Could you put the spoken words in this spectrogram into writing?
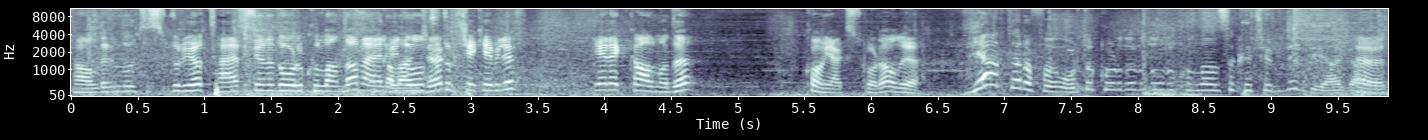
Taldir'in ultisi duruyor. Ters yöne doğru kullandı ama Elvin onu tutup çekebilir. Gerek kalmadı. Konyak skoru alıyor. Diğer tarafı orta koridoru doğru kullansa kaçabilirdi ya galiba. Evet.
